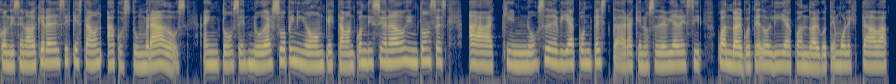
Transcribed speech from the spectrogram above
Condicionado quiere decir que estaban acostumbrados a entonces no dar su opinión, que estaban condicionados entonces a que no se debía contestar, a que no se debía decir cuando algo te dolía, cuando algo te molestaba,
